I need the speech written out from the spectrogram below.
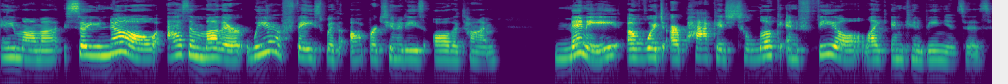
Hey, mama. So, you know, as a mother, we are faced with opportunities all the time, many of which are packaged to look and feel like inconveniences.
